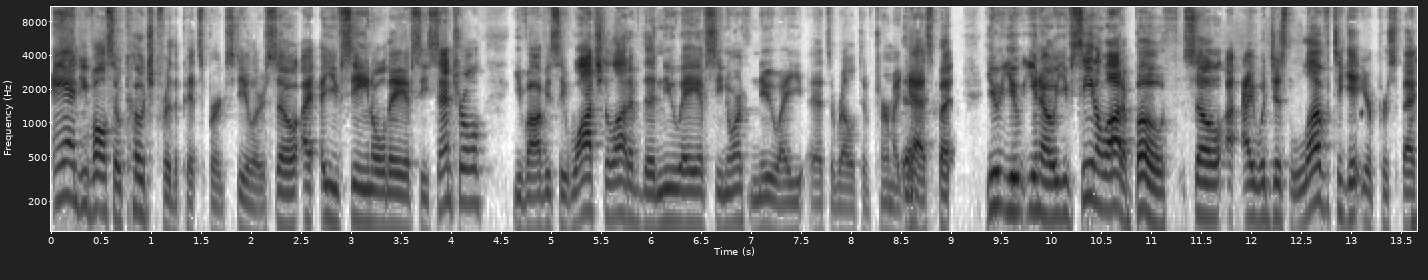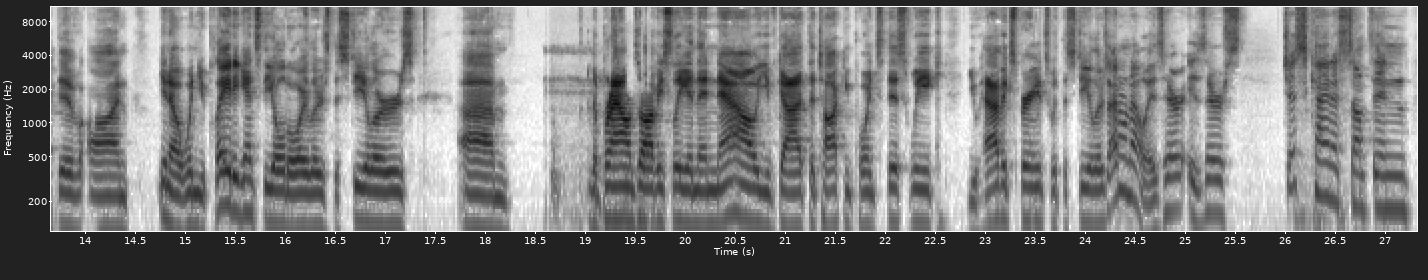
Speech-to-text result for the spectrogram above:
and you've also coached for the Pittsburgh Steelers. So I, you've seen old AFC Central. You've obviously watched a lot of the new AFC North. New, I, that's a relative term, I yeah. guess, but you you you know you've seen a lot of both. So I, I would just love to get your perspective on you know when you played against the old Oilers, the Steelers, um, the Browns, obviously, and then now you've got the talking points this week. You have experience with the Steelers. I don't know. Is there is there just kind of something?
